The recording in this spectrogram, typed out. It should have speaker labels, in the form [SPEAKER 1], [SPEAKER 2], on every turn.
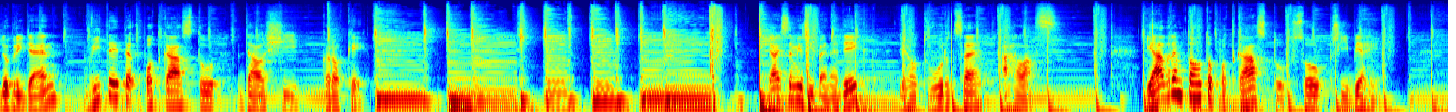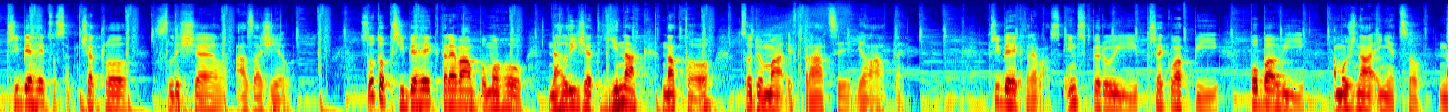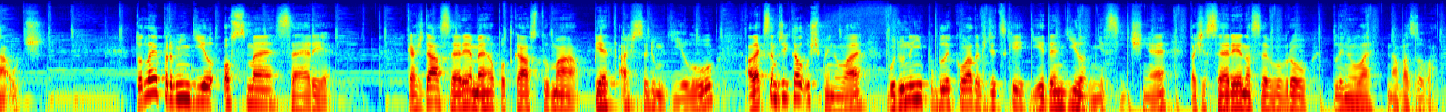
[SPEAKER 1] Dobrý den, vítejte u podcastu Další kroky. Já jsem Jiří Benedikt, jeho tvůrce a hlas. Jádrem tohoto podcastu jsou příběhy. Příběhy, co jsem četl, slyšel a zažil. Jsou to příběhy, které vám pomohou nahlížet jinak na to, co doma i v práci děláte. Příběhy, které vás inspirují, překvapí, pobaví a možná i něco naučí. Tohle je první díl osmé série. Každá série mého podcastu má 5 až 7 dílů, ale jak jsem říkal už minule, budu nyní publikovat vždycky jeden díl měsíčně, takže série na sebe budou plynule navazovat.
